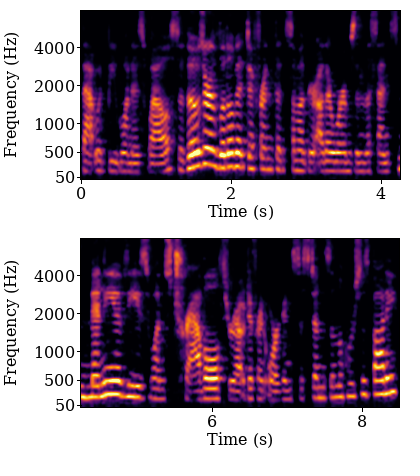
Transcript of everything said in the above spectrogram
that would be one as well. So those are a little bit different than some of your other worms in the sense many of these ones travel throughout different organ systems in the horse's body.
